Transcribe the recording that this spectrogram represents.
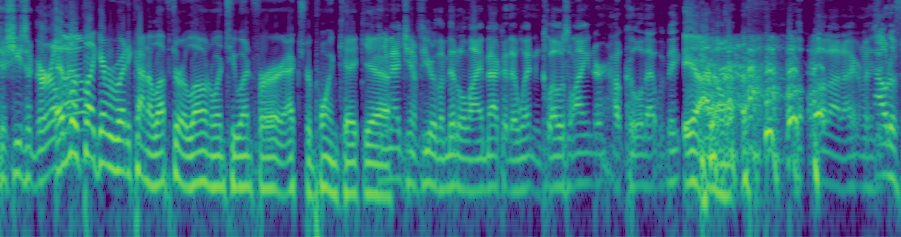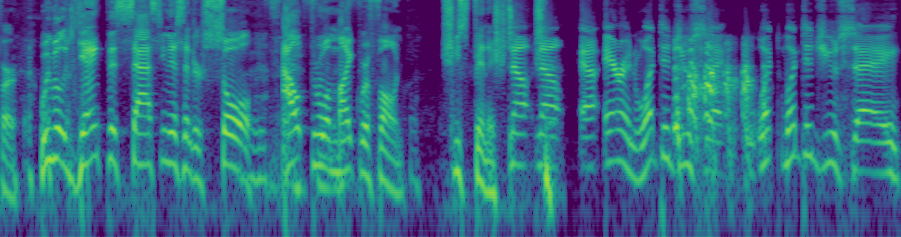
because she's a girl? it now? looked like everybody kind of left her alone when she went for her extra point kick. Can you Yeah. imagine if you were the middle linebacker that went and clotheslined her? How cool that would be. Yeah, I don't know. Hold on, I heard out of her. We will yank this sassiness and her soul out through a microphone. She's finished. Now, now, uh, Aaron, what did you say? what What did you say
